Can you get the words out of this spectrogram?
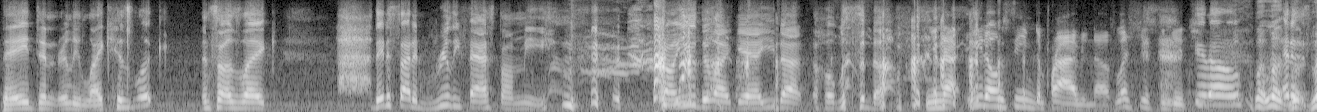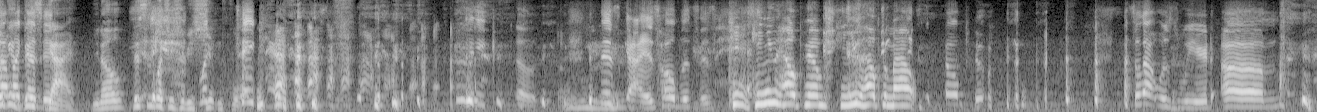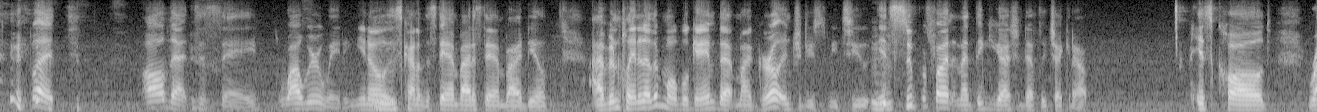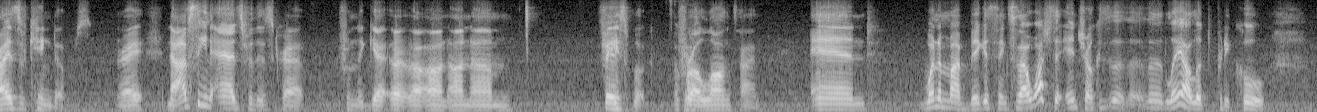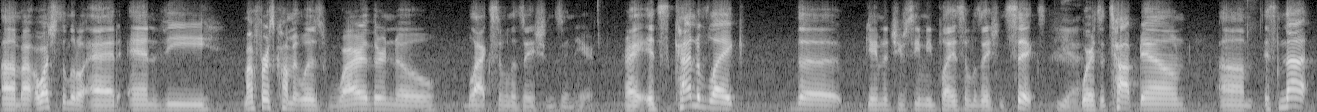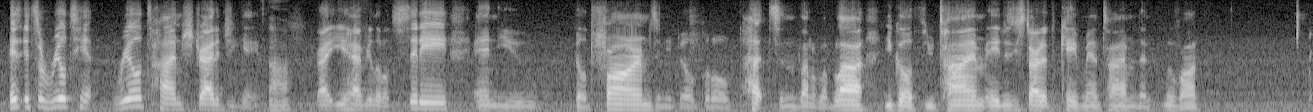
they didn't really like his look, and so I was like. They decided really fast on me. but on you, they're like, "Yeah, you're not homeless enough." You're not. You don't seem deprived enough. Let's just forget you. you know, Look, look, And look, look at like this guy. You know, this is what you should be shooting for. Take, take note. This guy is homeless as Can Can you help him? Can you help him out? help him. so that was weird. Um, but all that to say, while we were waiting, you know, Mhm. it's kind of the standby to standby deal. I've been playing another mobile game that my girl introduced me to. Mhm. It's super fun, and I think you guys should definitely check it out. It's called Rise of Kingdoms. Right now, I've seen ads for this crap from the get uh, on on um, Facebook for a long time, and one of my biggest things. So I watched the intro because the, the, the layout looked pretty cool. Um, I watched the little ad, and the my first comment was, "Why are there no black civilizations in here?" Right? It's kind of like the game that you've seen me play, Civilization Six, Yeah. where it's a top-down. Um, it's not. It, it's a real ti real-time strategy game. Uh-huh. Right? You have your little city, and you build farms, and you build little huts, and blah blah blah blah. You go through time ages. You start at the caveman time, and then move on.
